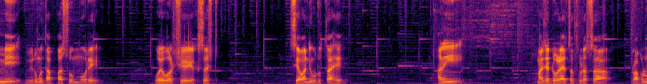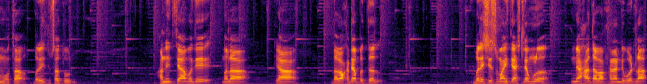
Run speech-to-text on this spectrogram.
मी विनोद आप्पासू मोरे वयवर्ष एकसष्ट सेवानिवृत्त आहे. आणि माझ्या डोळ्याचा थोडासा प्रॉब्लेम होता बरेच दिवसातून. आणि त्यामध्ये मला या दवाखान्याबद्दल बरीचशीच माहिती असल्यामुळं मी हा दवाखाना निवडला.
